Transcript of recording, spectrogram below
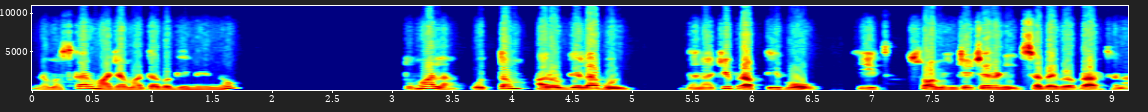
नमस्कार माझ्या माता भगिनींनो. तुम्हाला उत्तम आरोग्य लाभून धनाची प्राप्ती हो हीच स्वामींच्या चरणी सदैव प्रार्थना.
